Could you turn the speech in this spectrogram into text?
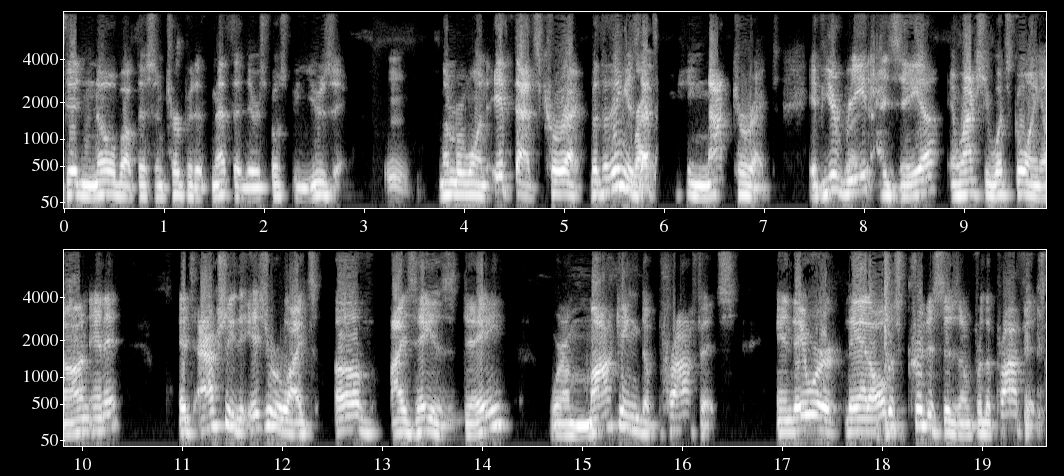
didn't know about this interpretive method they were supposed to be using. Mm. Number one, if that's correct. But the thing is, Right. that's actually not correct. If you read Isaiah and actually what's going on in it, it's actually the Israelites of Isaiah's day were mocking the prophets. And they were they had all this criticism for the prophets.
